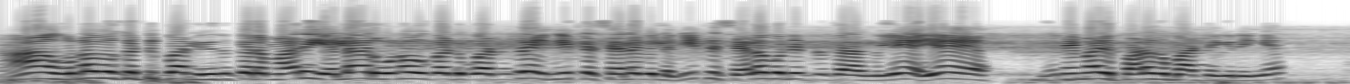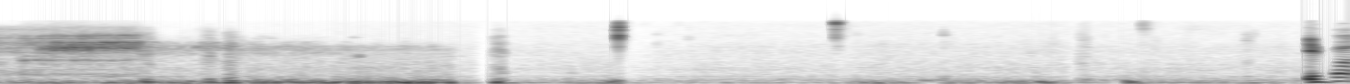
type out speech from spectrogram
நான் உணவு கட்டுப்பாடுல இருக்கிற மாதிரி எல்லாரும் உணவு கட்டுப்பாடு வீட்டுல செலவில்லை வீட்டுல செலவு பண்ணிட்டு இருக்காங்க இல்லையா? ஏன் என்னை மாதிரி பழக மாட்டேங்கிறீங்க? இப்போ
